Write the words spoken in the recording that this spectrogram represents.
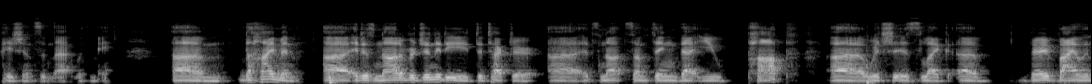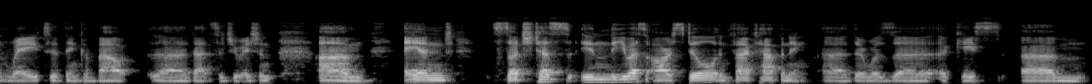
patience in that with me. Um, the hymen, uh, it is not a virginity detector. Uh, it's not something that you pop, uh, which is like a very violent way to think about uh, that situation. Um, and such tests in the US are still, in fact, happening. Uh, there was a, a case um,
